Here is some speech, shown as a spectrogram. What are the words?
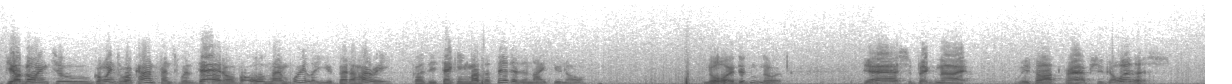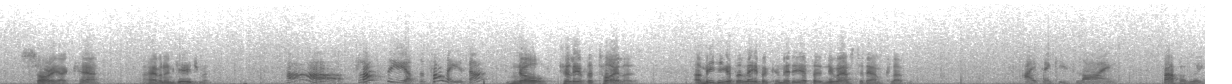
if you're going to go into a conference with Dad over old Lem Wheeler, you'd better hurry, because he's taking Mother Theater tonight, you know. No, I didn't know it. Yes, a big night. We thought perhaps you'd go with us. Sorry, I can't. I have an engagement. Ah, Flossie of the Follies, huh? No, Tilly of the Toilers. A meeting of the Labor Committee at the New Amsterdam Club. I think he's lying. Probably.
